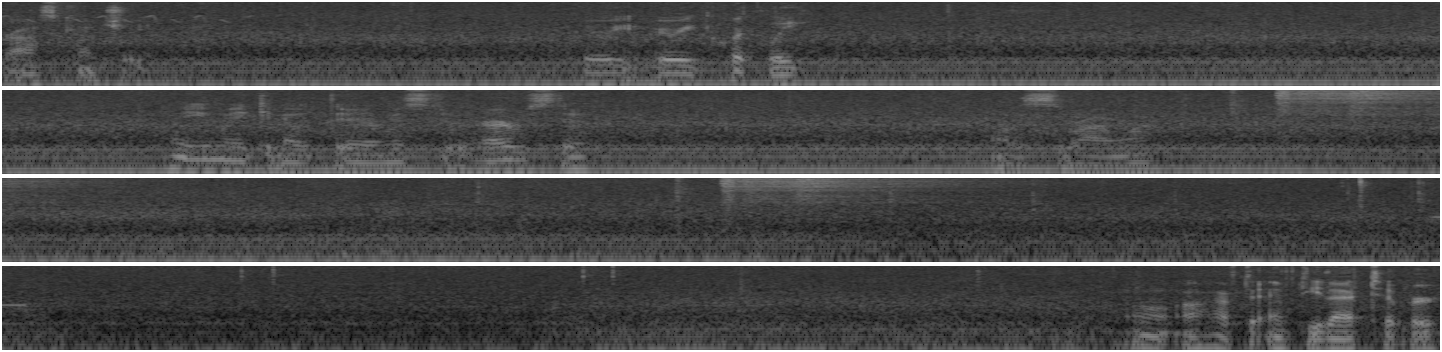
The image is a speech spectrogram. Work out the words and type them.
cross country very, very quickly. What are you making out there, Mr. Harvester? Oh, this is the wrong one. Oh, I'll have to empty that tipper.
